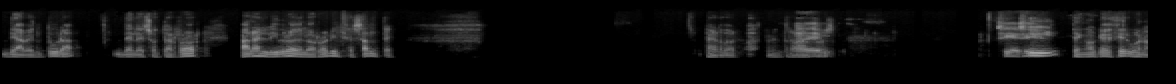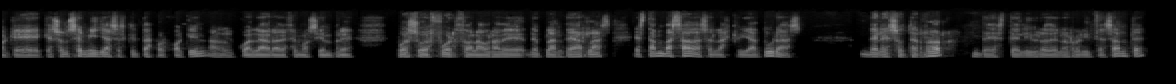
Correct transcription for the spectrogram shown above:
de aventura del esoterror para el libro del horror incesante. Perdón. Sí, sí. Y tengo que decir, bueno, que, son semillas escritas por Joaquín, al cual le agradecemos siempre pues, su esfuerzo a la hora de, de plantearlas. Están basadas en las criaturas del esoterror, de este libro del horror incesante,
